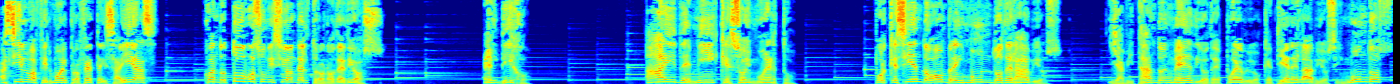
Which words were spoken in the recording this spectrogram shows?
Así lo afirmó el profeta Isaías cuando tuvo su visión del trono de Dios. Él dijo, Ay de mí que soy muerto, porque siendo hombre inmundo de labios, y habitando en medio de pueblo que tiene labios inmundos,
